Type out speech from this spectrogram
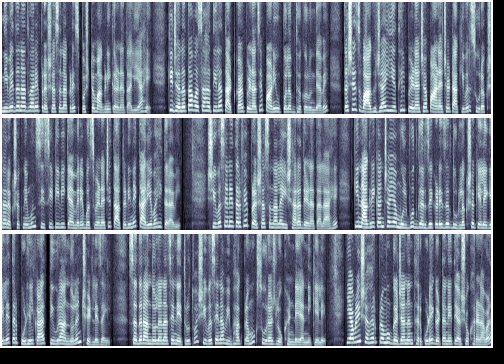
निवेदनाद्वारे प्रशासनाकडे स्पष्ट मागणी करण्यात आली आहे की जनता वसाहतीला तात्काळ पिण्याचे पाणी उपलब्ध करून द्यावे. तसेच वाघजाई येथील पिण्याच्या पाण्याच्या टाकीवर सुरक्षा रक्षक नेमून सीसीटीव्ही कॅमेरे बसविण्याची तातडीने कार्यवाही करावी. शिवसेनेतर्फे प्रशासनाला इशारा देण्यात आला आहे की नागरिकांच्या या मूलभूत गरजेकडे जर दुर्लक्ष केले गेले तर पुढील काळात तीव्र आंदोलन छेडले जाईल. सदर आंदोलनाचे नेतृत्व शिवसेना विभाग प्रमुख सूरज लोखंडे यांनी केले. यावेळी शहर प्रमुख गजानन थरकुडे गटनेते अशोक हरणावळ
